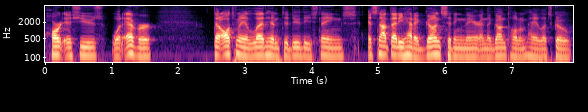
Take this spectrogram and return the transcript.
heart issues, whatever, that ultimately led him to do these things. It's not that he had a gun sitting there and the gun told him, "Hey, let's go,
